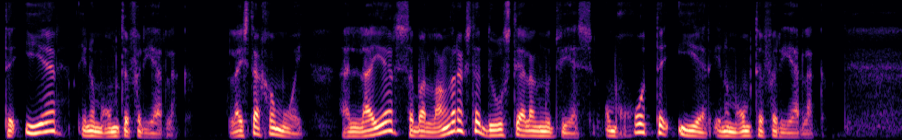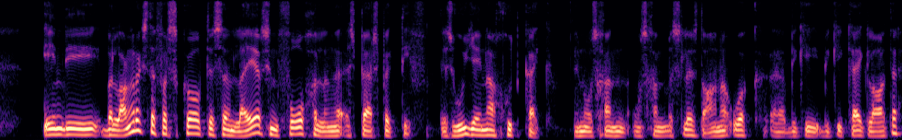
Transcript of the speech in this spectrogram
te eer en om hom te verheerlik. Luister gou mooi. 'n Leier se belangrikste doelstelling moet wees om God te eer en om hom te verheerlik. En die belangrikste verskil tussen leiers en volgelinge is perspektief. Dis hoe jy na goed kyk. En ons gaan ons gaan beslis daarna ook 'n uh, bietjie bietjie kyk later.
